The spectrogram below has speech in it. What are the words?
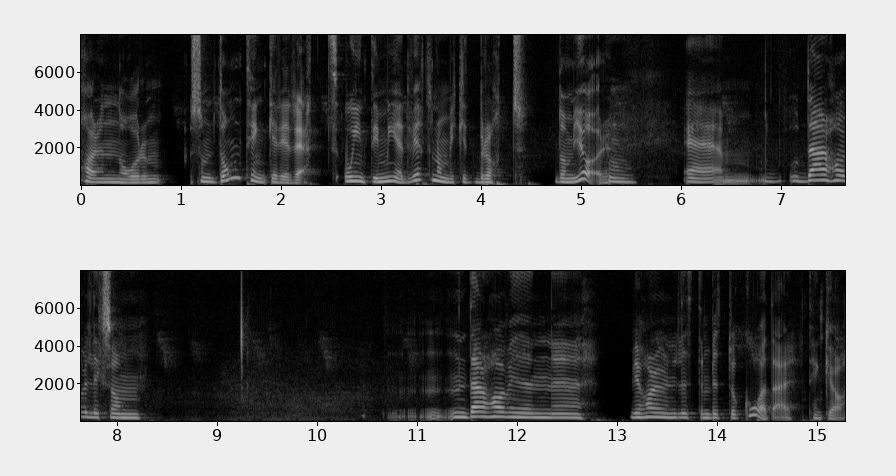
har en norm som de tänker är rätt och inte är medvetna om vilket brott de gör. Mm. Um, och där har vi liksom... Mm, där har vi en... Uh, vi har en liten bit att gå där, tänker jag.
